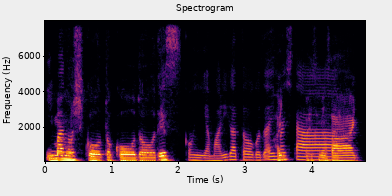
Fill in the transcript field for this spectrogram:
今の思考と行動です。今夜もありがとうございました。はい、おやすみなさい。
